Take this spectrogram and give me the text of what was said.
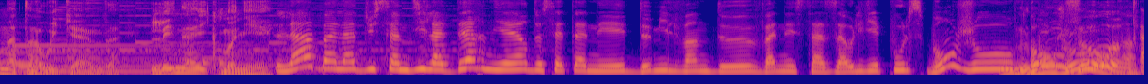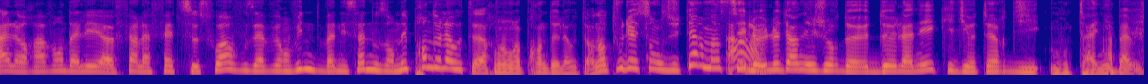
Chaque matin week-end, Lénaïque Monnier. La balade du samedi, la dernière de cette année 2022. Vanessa Za, Olivier Pouls, bonjour. Bonjour. Alors, avant d'aller euh, faire la fête ce soir, vous avez envie, Vanessa, de nous emmener prendre de la hauteur. On va prendre de la hauteur. Dans tous les sens du terme, hein, c'est Ah. le, le dernier jour de, de l'année. Qui dit hauteur dit montagne. Ah bah oui.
